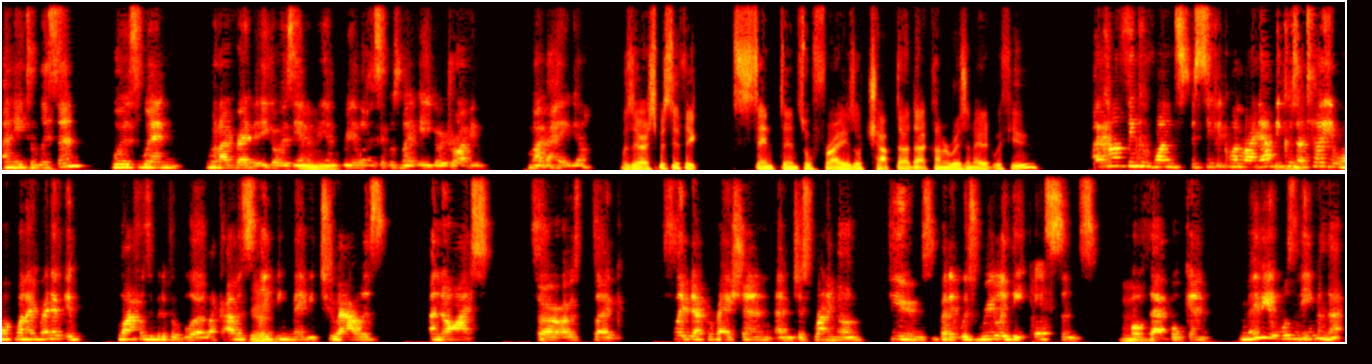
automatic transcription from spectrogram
I need to listen was when when I read Ego is the Enemy mm. and realized it was my ego driving my behavior. Was there a specific sentence or phrase or chapter that kind of resonated with you? I can't think of one specific one right now because I tell you what, when I read it, it life was a bit of a blur. Like I was yeah. sleeping maybe two hours a night. So I was like sleep deprivation and just running on fumes. But it was really the essence mm. of that book. And maybe it wasn't even that.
